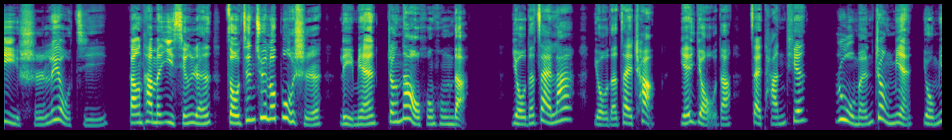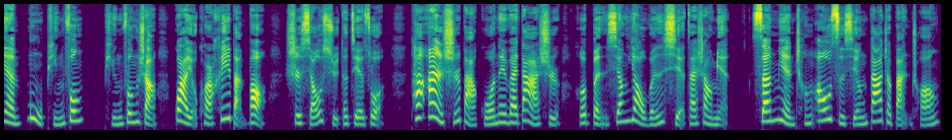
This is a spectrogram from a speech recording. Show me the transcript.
第十六集，当他们一行人走进俱乐部时，里面正闹哄哄的，有的在拉，有的在唱，也有的在谈天。入门正面有面木屏风，屏风上挂有块黑板报，是小许的杰作。他按时把国内外大事和本乡要闻写在上面。三面呈凹字形搭着板床，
